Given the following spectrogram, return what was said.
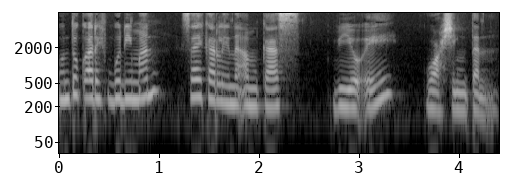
Untuk Arif Budiman, saya Karlina Amkas, VOA, Washington.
